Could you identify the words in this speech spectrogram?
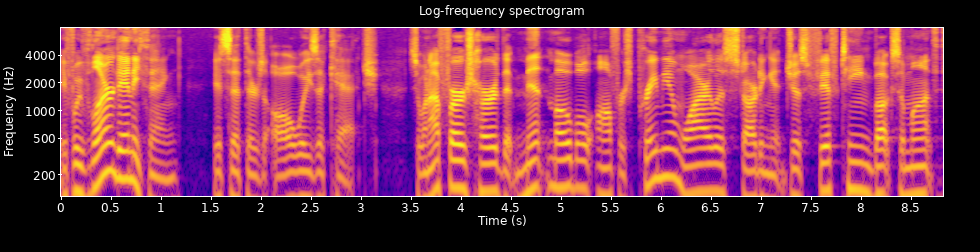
if we've learned anything, it's that there's always a catch. So when I first heard that Mint Mobile offers premium wireless starting at just 15 bucks a month,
